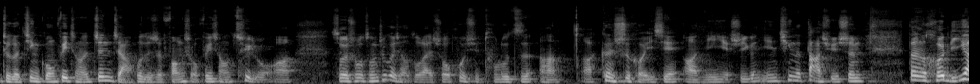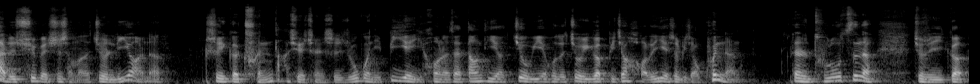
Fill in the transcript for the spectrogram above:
这个进攻非常的挣扎，或者是防守非常脆弱啊。所以说，从这个角度来说，或许图卢兹啊啊更适合一些啊。你也是一个年轻的大学生，但是和里尔的区别是什么呢？就是里尔呢。是一个纯大学城市，如果你毕业以后呢，在当地要就业或者就一个比较好的业是比较困难的。但是图卢兹呢，就是一个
